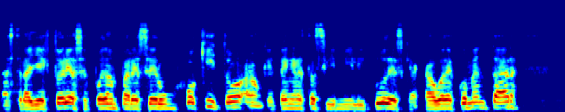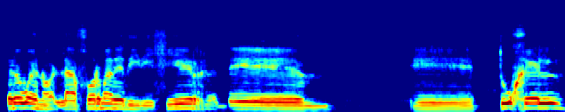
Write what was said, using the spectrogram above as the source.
las trayectorias se puedan parecer un poquito, aunque tengan estas similitudes que acabo de comentar. Pero bueno, la forma de dirigir de eh, Tuchel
